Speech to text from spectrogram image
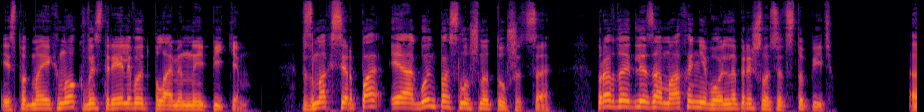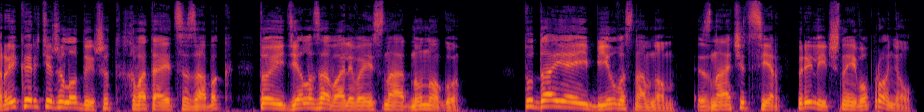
Из-под моих ног выстреливают пламенные пики. Взмах серпа, и огонь послушно тушится. Правда, для замаха невольно пришлось отступить. Рыкарь тяжело дышит, хватается за бок, то и дело заваливаясь на одну ногу. Туда я и бил в основном, значит, серп прилично его пронял.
